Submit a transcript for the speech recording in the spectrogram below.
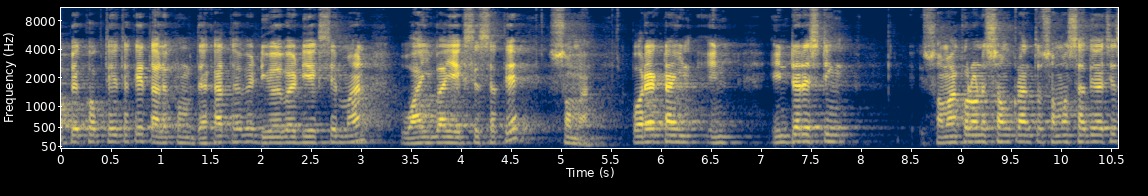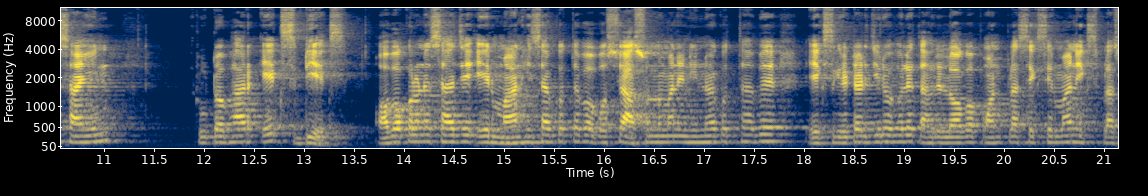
অপেক্ষক থেকে থাকে, তাহলে দেখাতে হবে ডিওয়াই বাই ডিএক্স এর মান। ওয়াই বাই এক্সের সাথে সমান। পরে একটা ইন্টারেস্টিং সমাকলনের সংক্রান্ত সমস্যা দেওয়া আছে sine root over x dx অবকলনের সাহায্যে এর মান হিসাব করতে হবে, অবশ্যই আসন্ন মানে নির্ণয় করতে হবে। এক্স গ্রেটার জিরো হলে তাহলে লগ অফ ওয়ান প্লাস এক্সের মান x plus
